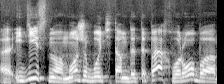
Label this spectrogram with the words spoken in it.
Е, І дійсно може бути там ДТП, хвороба,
